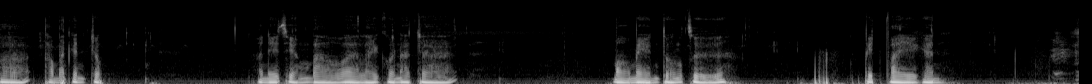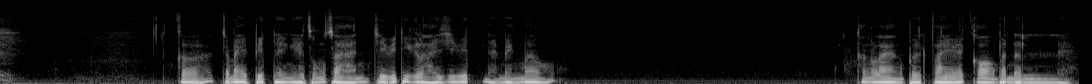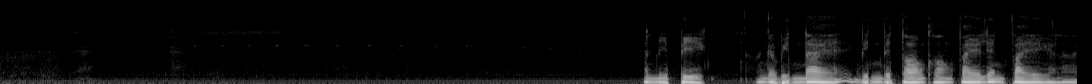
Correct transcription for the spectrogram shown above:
ก็ทำบัดกันจบวันนี้เสียงเบาว่าหลายคนอาจจะมองไม่เห็นตัวหนังสือ ปิดไฟกัน ก็จะไม่ปิดได้ไงสงสารชีวิตอีกหลายชีวิตนะแมงเม่าข้างล่างเปิดไฟไว้กองบันนันเลยมันมีปีก มันก็บินได้บินไปตอมกองไฟเล่นไฟกันแล้ว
